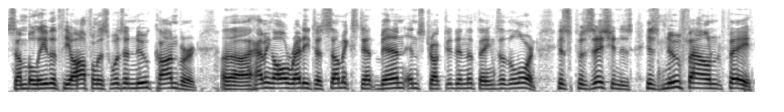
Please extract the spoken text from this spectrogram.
Some believe that Theophilus was a new convert, uh, having already to some extent been instructed in the things of the Lord. His position is his newfound faith.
